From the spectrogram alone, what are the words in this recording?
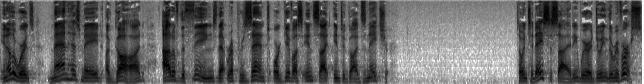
In other words, man has made a God out of the things that represent or give us insight into God's nature. So in today's society, we are doing the reverse.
